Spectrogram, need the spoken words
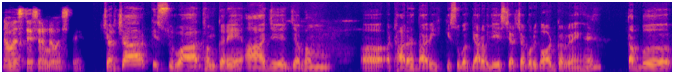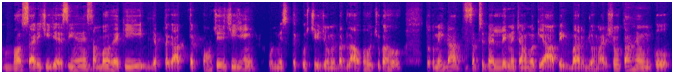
नमस्ते सर नमस्ते। चर्चा की शुरुआत हम करें। आज जब हम अठारह तारीख की सुबह ग्यारह बजे इस चर्चा को रिकॉर्ड कर रहे हैं तब बहुत सारी चीज़ें ऐसी हैं। संभव है कि जब तक आप तक पहुँचे चीज़ें उनमें से कुछ चीज़ों में बदलाव हो चुका हो। तो मेघनाथ सबसे पहले मैं चाहूँगा कि आप एक बार जो हमारे श्रोता हैं उनको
